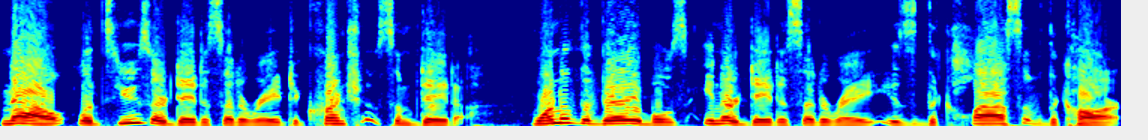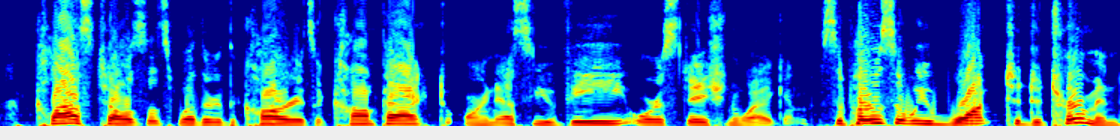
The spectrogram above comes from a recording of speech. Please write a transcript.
Now, let's use our dataset array to crunch some data. One of the variables in our dataset array is the class of the car. Class tells us whether the car is a compact or an SUV or a station wagon. Suppose that we want to determine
